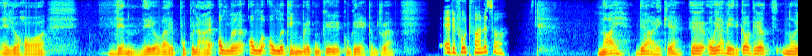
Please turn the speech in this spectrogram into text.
eller å ha venner og være populær. Alle, alle, alle ting ble konkurrert om, tror jeg. Er det fortfarande så? Nei, det er det ikke. Eh, og jeg vet ikke akkurat når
